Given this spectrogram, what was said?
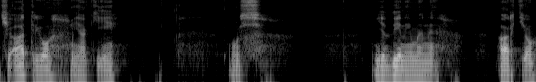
чи Атріо, як і ось єдиний в мене Артіо.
